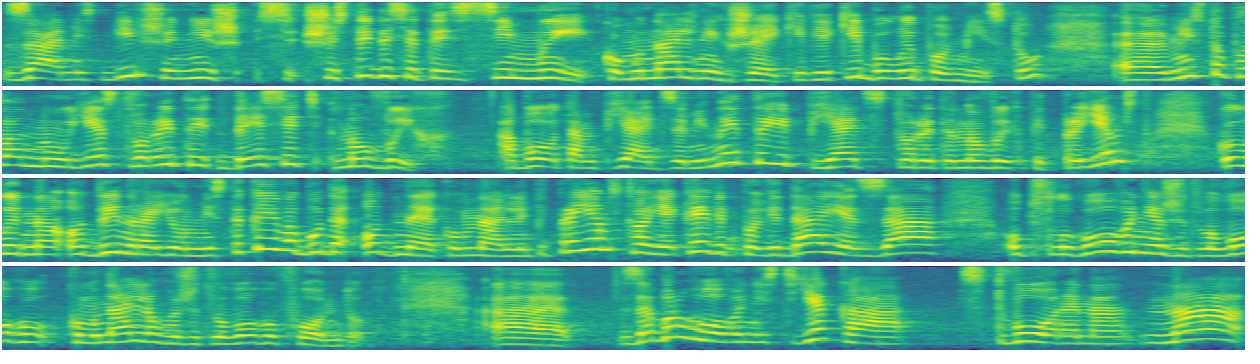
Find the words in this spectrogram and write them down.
Замість більше ніж 67 комунальних ЖЕКів, які були по місту, е, місто планує створити 10 нових. Або там 5 замінити, 5 створити нових підприємств, коли на один район міста Києва буде одне комунальне підприємство, яке відповідає за обслуговування житлового комунального житлового фонду. Е, Заборгованість, яка створена на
